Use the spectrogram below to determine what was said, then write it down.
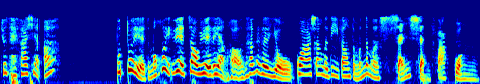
就才发现啊，不对诶，怎么会越照越亮哈？它那个有刮伤的地方怎么那么闪闪发光呢？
